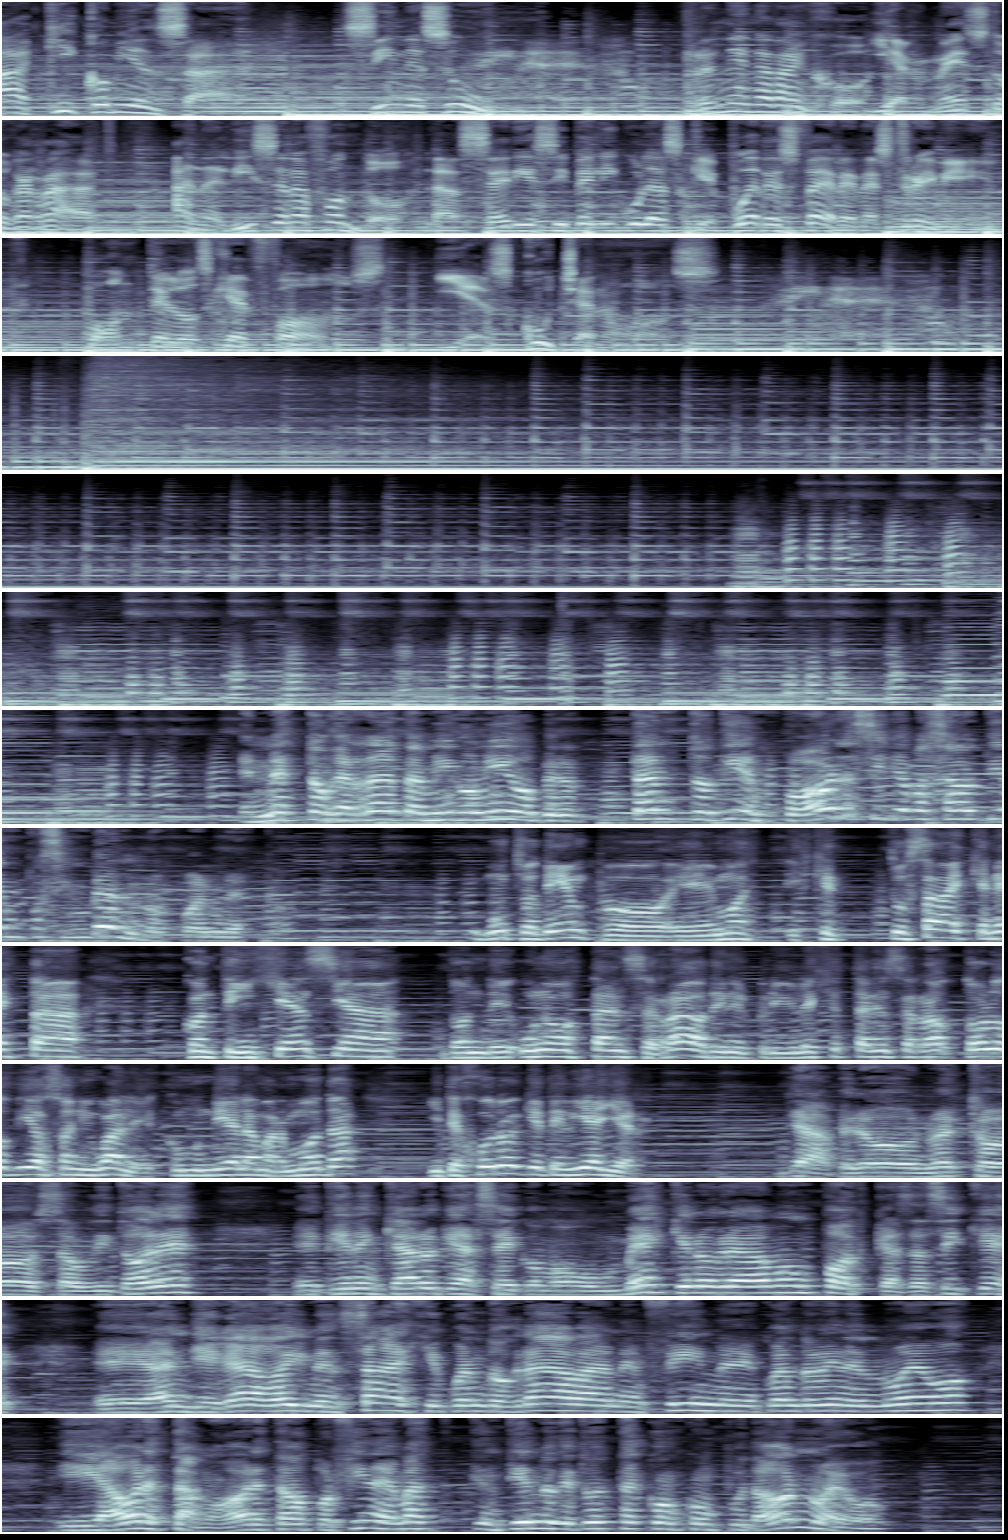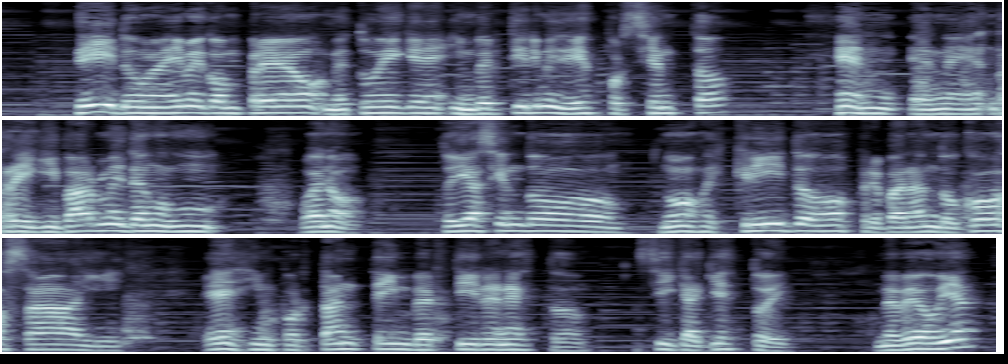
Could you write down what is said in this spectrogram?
Aquí comienza Cine Zoom. René Naranjo y Ernesto Garrat analizan a fondo las series y películas que puedes ver en streaming. Ponte los headphones y escúchanos. Amigo mío, pero tanto tiempo. Ahora sí que ha pasado tiempo sin vernos, pues Ernesto. Mucho tiempo. eh, hemos- es que tú sabes que en esta contingencia donde uno está encerrado, tiene el privilegio de estar encerrado, todos los días son iguales, es como un día de la marmota, y te juro que te vi ayer. Ya, pero nuestros auditores eh, tienen claro que hace como un mes que no grabamos un podcast, así que eh, han llegado ahí mensajes cuando graban, en fin, eh, cuando viene el nuevo. Y ahora estamos, ahora estamos por fin. Además, entiendo que tú estás con computador nuevo. Sí, tú, ahí me compré, me tuve que invertir mi 10% en, en, eh, reequiparme. Tengo un, bueno, estoy haciendo nuevos escritos, preparando cosas y es importante invertir en esto. Así que aquí estoy. ¿Me veo bien?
